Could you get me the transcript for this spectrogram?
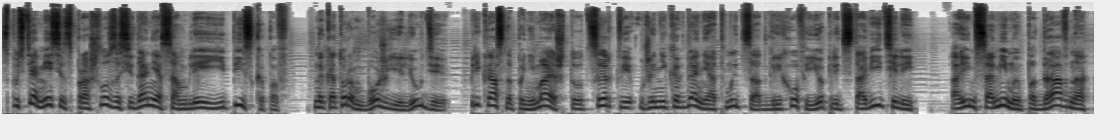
Спустя месяц прошло заседание Ассамблеи епископов, на котором божьи люди, прекрасно понимая, что церкви уже никогда не отмыться от грехов ее представителей, а им самим и подавно,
